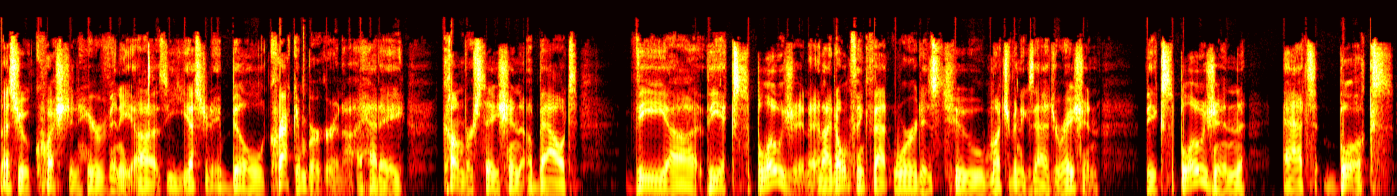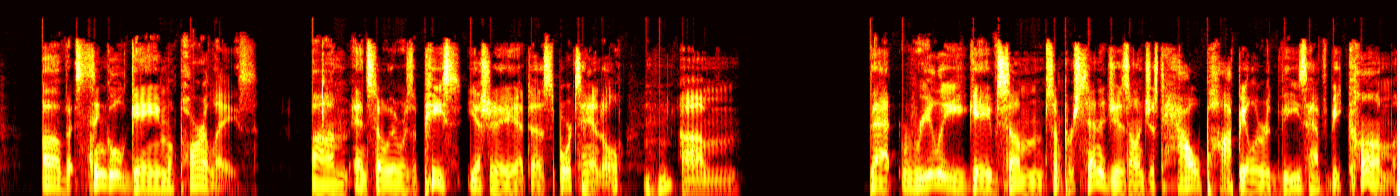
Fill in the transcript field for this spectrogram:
Ask you a question here, Vinny. Uh, yesterday, Bill Krackomberger and I had a conversation about the uh, the explosion, and I don't think that word is too much of an exaggeration. The explosion at books of single game parlays. Um, and so there was a piece yesterday at uh, Sports Handle um, that really gave some some percentages on just how popular these have become,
